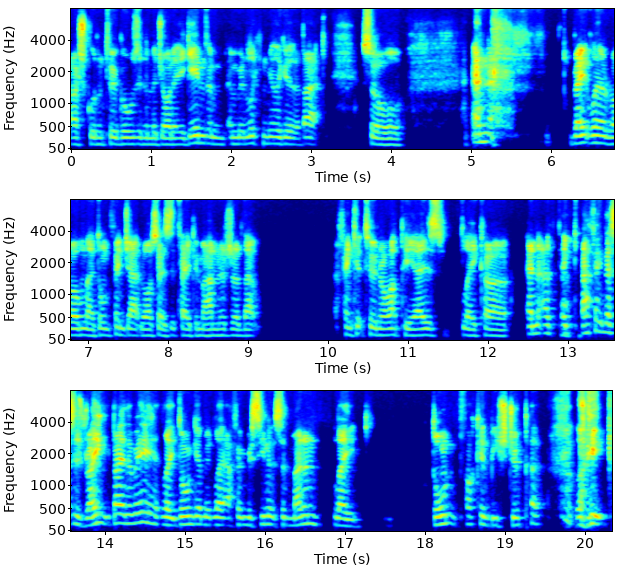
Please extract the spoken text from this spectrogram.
are scoring two goals in the majority of games, and, and we're looking really good at the back. So, and rightly or wrongly, I don't think Jack Ross is the type of manager that I think at 2 0 up he is like a. And I, I, I think this is right, by the way. Like, don't get me like I think we've seen it St Mirren. Like, don't fucking be stupid. Like,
